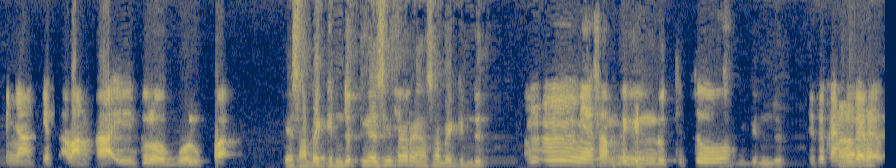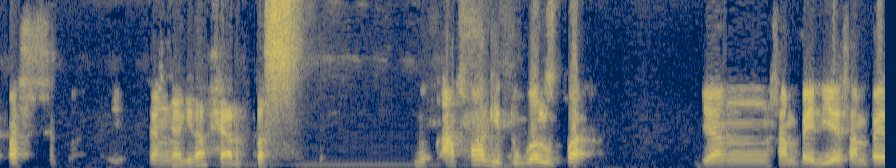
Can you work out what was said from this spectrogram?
penyakit langka itu loh gue lupa. Ya sampai gendut nggak sih Fer yang sampai gendut? Mm -mm, yang sampai yeah. gendut itu. Sampai gendut. Itu kan ah. pas yang kayak kita herpes buk apa gitu gue lupa yang sampai dia sampai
